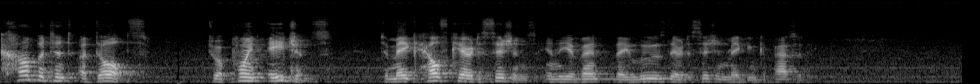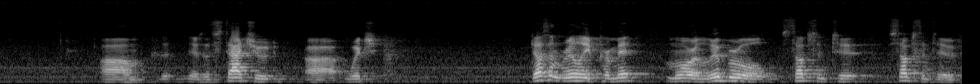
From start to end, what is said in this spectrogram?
competent adults to appoint agents to make health care decisions in the event they lose their decision making capacity. Um, th- there's a statute uh, which doesn't really permit more liberal substantive, substantive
